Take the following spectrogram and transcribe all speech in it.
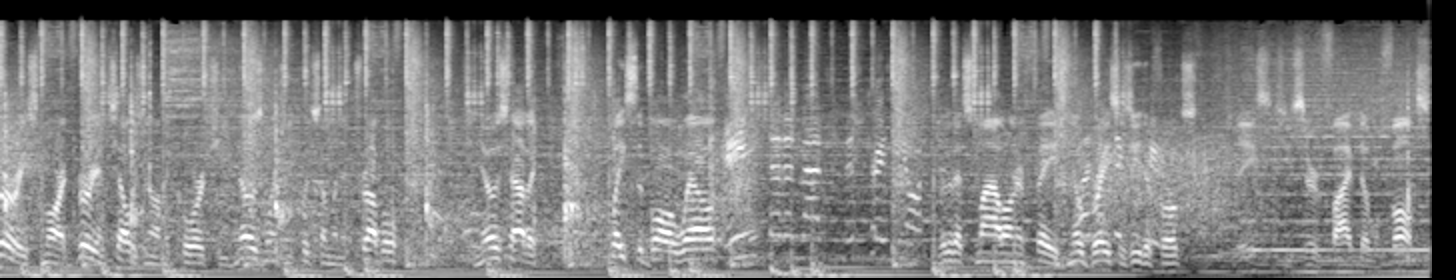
very smart, very intelligent on the court. She knows when she puts someone in trouble. She knows how to place the ball well. Look at that smile on her face. No braces either, folks. Jeez, she served five double faults.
